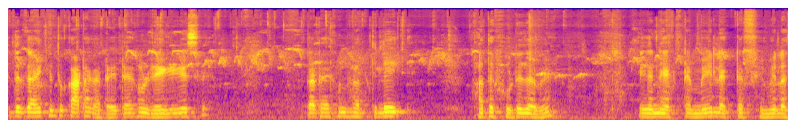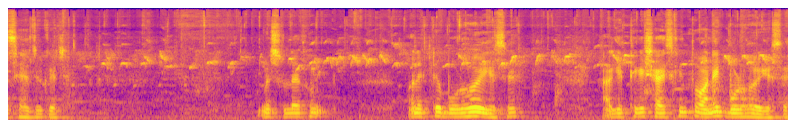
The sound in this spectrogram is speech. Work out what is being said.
এদের গায়ে কিন্তু কাটা কাটা। এটা এখন রেগে গেছে। কাটা এখন হাত দিলেই হাতে ফুটে যাবে। এখানে একটা মেল একটা ফিমেল আছে হ্যাজকের। আসলে এখন অনেকটা বড় হয়ে গেছে। আগের থেকে সাইজ কিন্তু অনেক বড় হয়ে গেছে।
